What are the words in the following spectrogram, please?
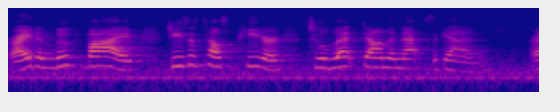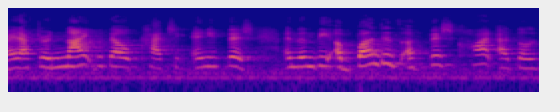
Right? In Luke 5, Jesus tells Peter to let down the nets again. Right? After a night without catching any fish. And then the abundance of fish caught at the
